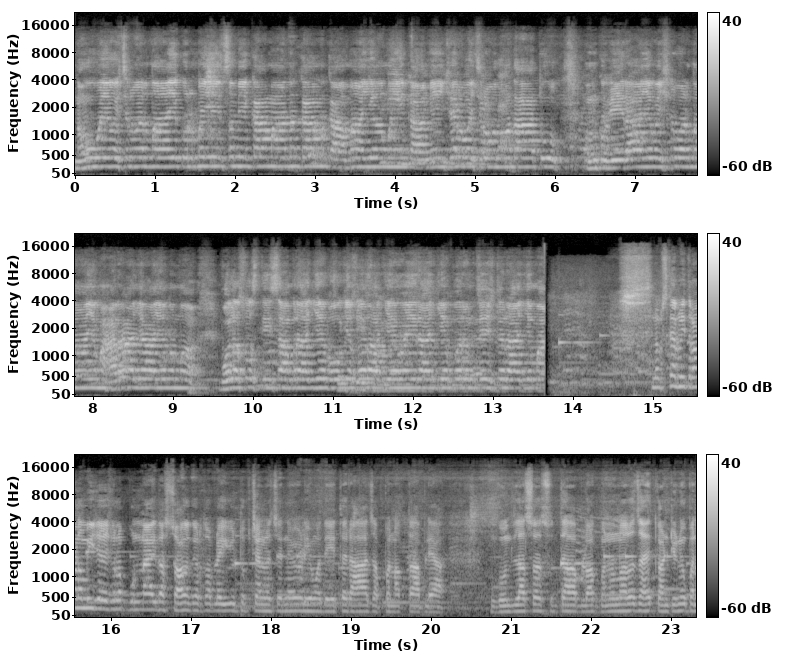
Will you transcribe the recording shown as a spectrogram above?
नमोवयश्रवर्णाय कुर्मये समे कामान काम कामाय मये कामेश्वर वैश्रवन्वधातु ओम कुबेराय वैश्रवर्णाय महाराजाय नम। बोला स्वस्ती साम्राज्य भोग्य स्वराज्य वैराज्य परम श्रेष्ठ राज्य नमस्कार मित्रांनो मी जयशला पुन्हा एकदा स्वागत करतो आपल्या यूट्यूब चॅनलच्या नव्या व्हिडिओमध्ये तर आज आपण आता आपल्या गोंधलाचा सुद्धा ब्लॉग बनवणारच आहेत कंटिन्यू पण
